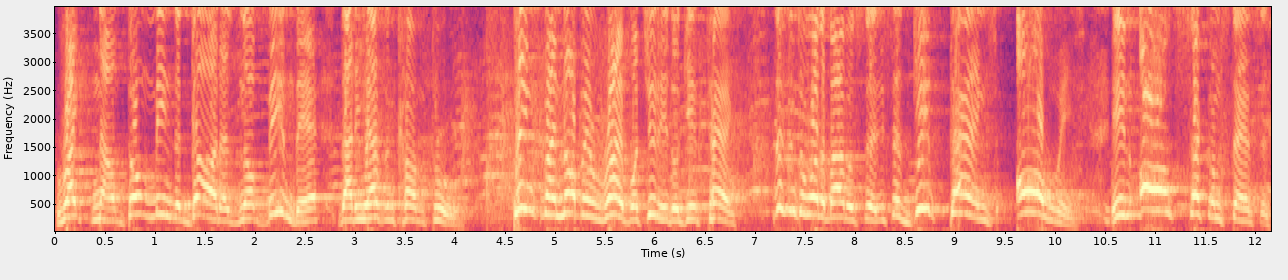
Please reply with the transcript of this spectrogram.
right now, don't mean that God has not been there, that He hasn't come through. Things might not be right, but you need to give thanks. Listen to what the Bible says. It says, Give thanks always, in all circumstances.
